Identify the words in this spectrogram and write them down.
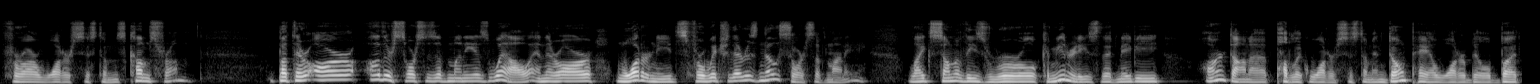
for our water systems comes from. But there are other sources of money as well, and there are water needs for which there is no source of money, like some of these rural communities that maybe aren't on a public water system and don't pay a water bill, but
